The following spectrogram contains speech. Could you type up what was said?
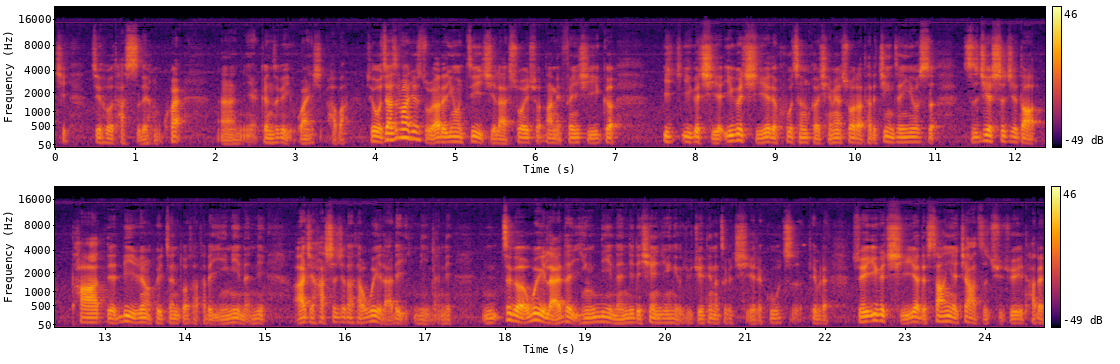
击，最后它死得很快，嗯，也跟这个有关系，好吧？所以我在这地方就主要的用这一集来说一说，让你分析一个。一一个企业，一个企业的护城河，前面说了它的竞争优势，直接涉及到它的利润会增多少，它的盈利能力，而且还涉及到它未来的盈利能力。嗯，这个未来的盈利能力的现金流就决定了这个企业的估值，对不对？所以一个企业的商业价值取决于它的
